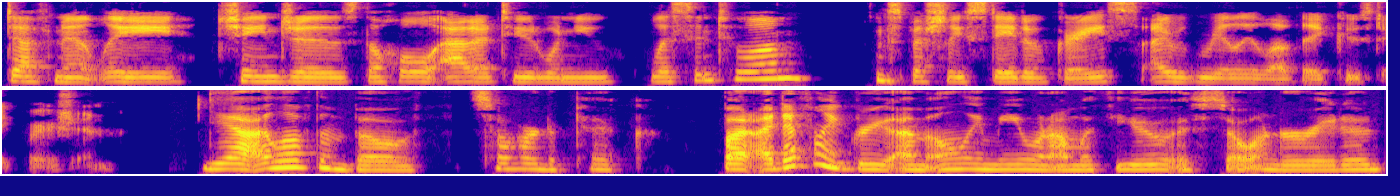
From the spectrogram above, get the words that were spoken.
definitely changes the whole attitude when you listen to them, especially State of Grace. I really love the acoustic version. Yeah, I love them both. It's so hard to pick. But I definitely agree I'm Only Me When I'm With You is so underrated.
